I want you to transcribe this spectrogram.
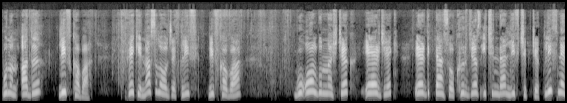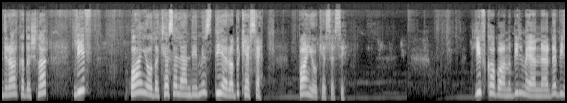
Bunun adı lif kabağı. Peki nasıl olacak lif? Lif kabağı. Bu olgunlaşacak, erecek. Erdikten sonra kıracağız, içinden lif çıkacak. Lif nedir arkadaşlar? Lif banyoda keselendiğimiz diğer adı kese. Banyo kesesi. Lif kabağını bilmeyenler de bilsin.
